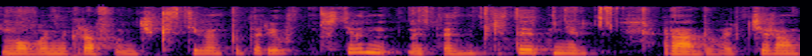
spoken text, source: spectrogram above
Новый микрофончик Стивен подарил. Стивен это, не перестает меня радовать. Вчера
